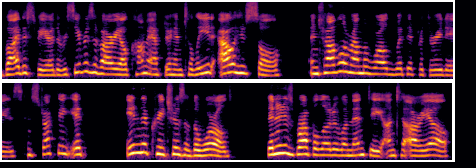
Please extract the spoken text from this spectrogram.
by the sphere, the receivers of Ariel come after him to lead out his soul and travel around the world with it for three days, instructing it in the creatures of the world. Then it is brought below to Amenti unto Ariel,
